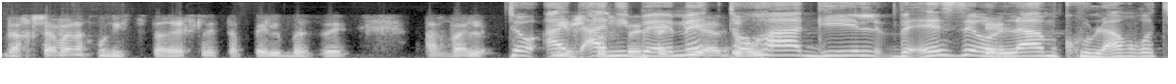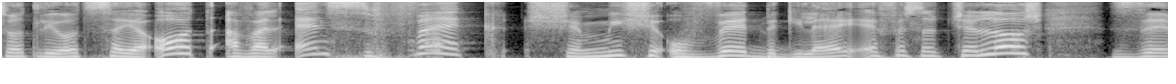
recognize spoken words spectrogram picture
ועכשיו אנחנו נצטרך לטפל בזה. אבל טוב, אני באמת. תוהה, גיל, באיזה כן. עולם כולם רוצות להיות סייעות, אבל אין ספק שמי שעובד בגילאי 0 עד 3, זה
